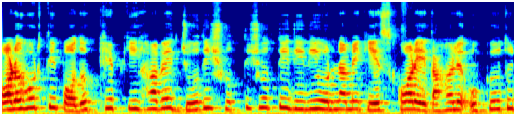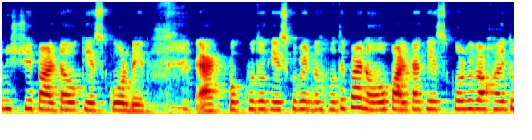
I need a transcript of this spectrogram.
পরবর্তী পদক্ষেপ কি হবে? যদি সত্যি সত্যি দিদি ওর নামে কেস করে, তাহলে ওকেও তো নিশ্চয়ই পাল্টা ও কেস করবে। এক পক্ষ তো কেস করবে, এটা হতে পারে না, ও পাল্টা কেস করবে বা হয়তো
